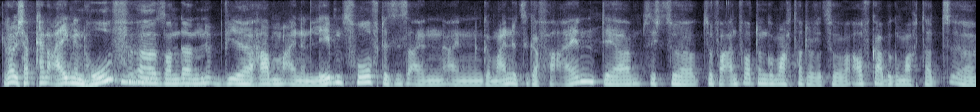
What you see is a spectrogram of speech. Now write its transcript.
Genau, ich habe keinen eigenen Hof, äh, sondern wir haben einen Lebenshof. Das ist ein, ein gemeinnütziger Verein, der sich zur, zur Verantwortung gemacht hat oder zur Aufgabe gemacht hat, äh,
